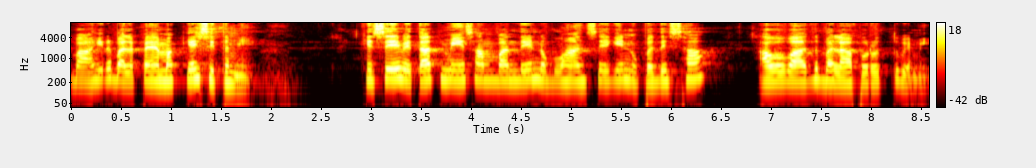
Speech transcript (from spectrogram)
බාහිර බලපෑමක් යයි සිතමි. කෙසේ වෙතත් මේ සම්බන්ධයෙන් ඔබ වහන්සේගෙන් උපදෙස් හා අවවාද බලාපොරොත්තු වෙමි.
